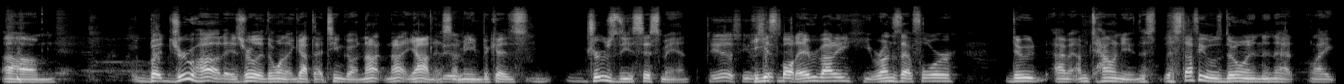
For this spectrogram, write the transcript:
Um, But Jrue Holiday is really the one that got that team going, not not Giannis. I mean, because Jrue's the assist man. he is. He gets the ball to everybody. He runs that floor, dude. I'm, I'm telling you, this the stuff he was doing in that like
